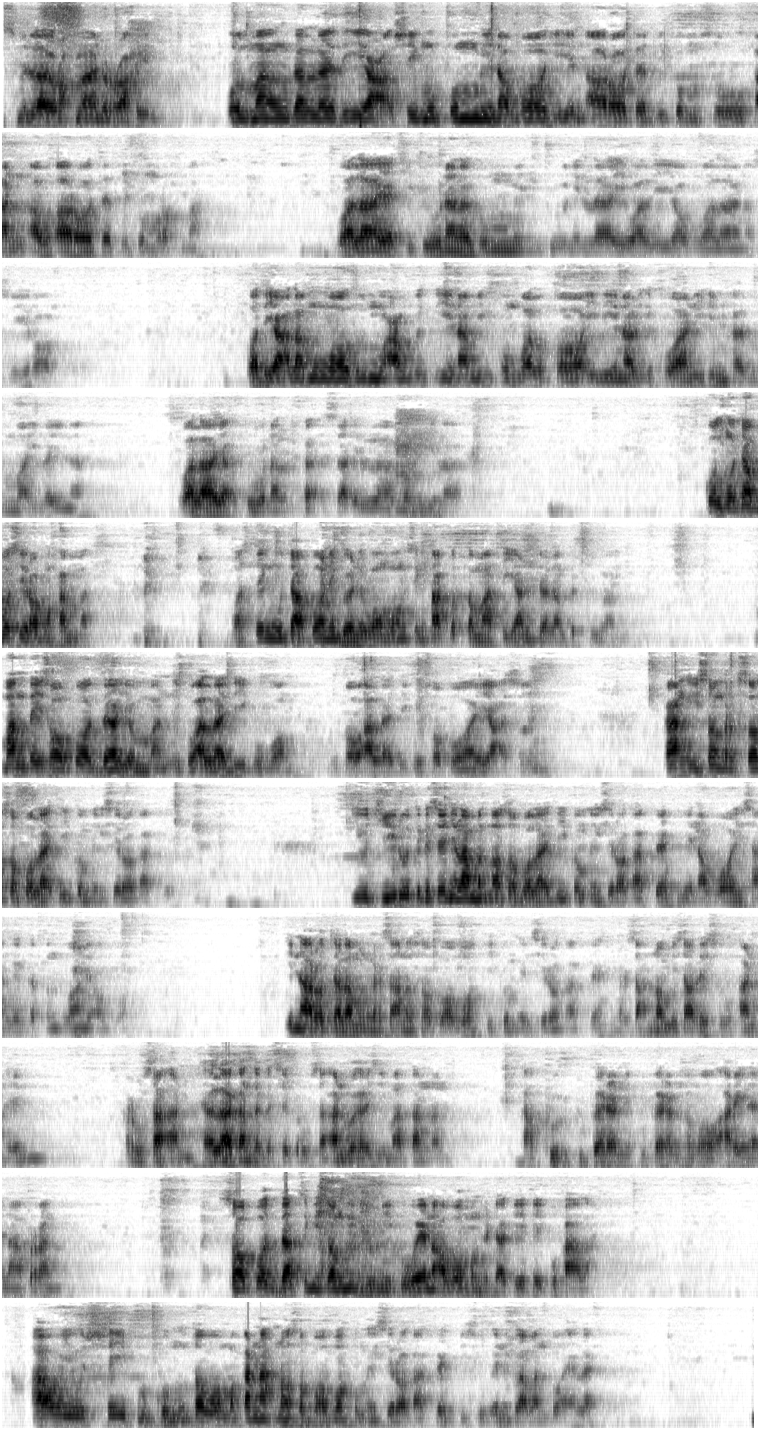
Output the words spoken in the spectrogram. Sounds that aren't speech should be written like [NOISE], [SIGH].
Bismillahirrahmanirrahim. Qul man dzalladzi ya'simukum minallahi in arada bikum su'an aw arada bikum rahmah. Wala yajiduna lahum min dunillahi waliyyan wala nasira. Qad ya'lamu Allahul mu'awwidina minkum wal qailina li ikhwanihim halumma ilaina. Wala ya'tuna al-ba'sa illa qalila. Kul ngucapo sira Muhammad. Pasti ngucapo ning gone wong-wong sing takut kematian dalam berjuang. Man te sapa dha ya man iku alladzi ku wong utawa alladzi ku sapa wae yasin. Kang iso ngreksa sapa lagi kum ing sira kabeh. Yujiru tegese nyelametno sapa lagi kum ing sira kabeh minallahi saking ketentuane Allah. Inaro dalam ngersano sapa Allah bikum ing sira kabeh ngersakno misale suhan ing kerusakan. Halakan tegese kerusakan wa hazimatan lan kabur bubaran bubaran saka arena perang. Sopo dat sing iso nglindungi kuwe nek Allah menghendaki kowe kalah. Au yusi bukum utawa mekenakno sapa Allah kum ing sira kabeh bisuin kelawan po elek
